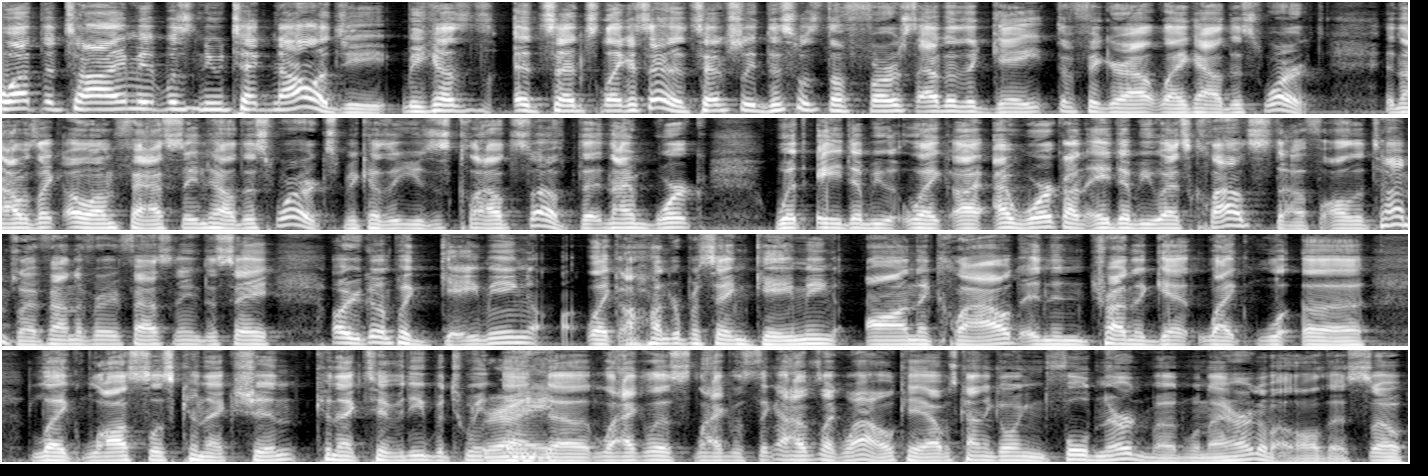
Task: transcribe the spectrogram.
Well at the time it was new technology because essentially, like I said, essentially this was the first out of the gate to figure out like how this worked, and I was like, oh, I'm fascinated how this works because it uses cloud stuff. And I work with AW, like I, I work on AWS cloud stuff all the time, so I found it very fascinating to say, oh, you're going to put gaming like 100% gaming on the cloud, and then trying to get like uh like lossless connection connectivity between Right. and uh, lagless lagless thing. I was like, wow, okay. I was kind of going full nerd mode when I heard about all this. So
